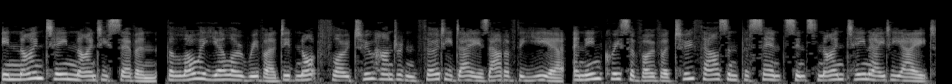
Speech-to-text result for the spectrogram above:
In 1997, the lower Yellow River did not flow 230 days out of the year, an increase of over 2,000% since 1988.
